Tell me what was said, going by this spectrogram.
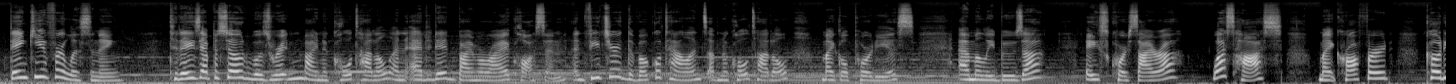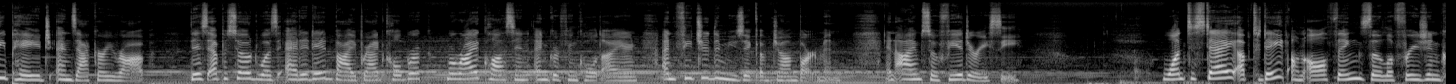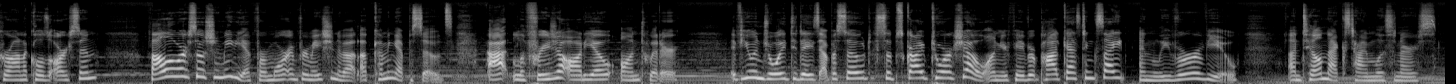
Thank you for listening. Today's episode was written by Nicole Tuttle and edited by Mariah Clawson and featured the vocal talents of Nicole Tuttle, Michael Porteous, Emily Buza, Ace Corsaira, Wes Haas, Mike Crawford, Cody Page, and Zachary Robb. This episode was edited by Brad Colebrook, Mariah Clawson, and Griffin Coldiron, and featured the music of John Bartman. And I'm Sophia DeRise. Want to stay up to date on all things the Lafresian Chronicles Arsen? Follow our social media for more information about upcoming episodes at Lafresia Audio on Twitter. If you enjoyed today's episode, subscribe to our show on your favorite podcasting site and leave a review. Until next time, listeners.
